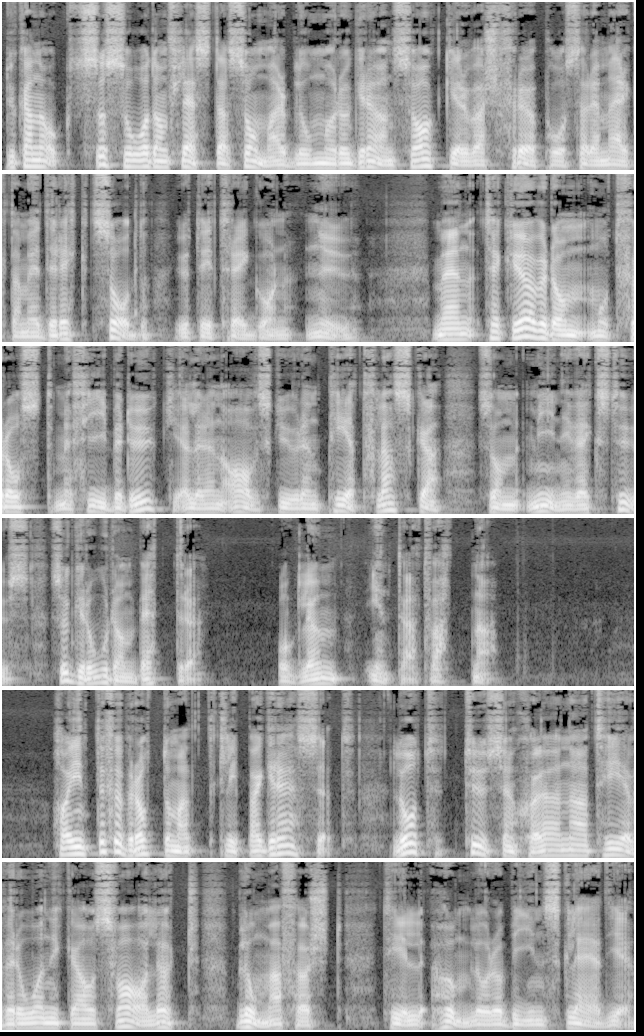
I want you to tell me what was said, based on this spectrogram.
Du kan också så de flesta sommarblommor och grönsaker vars fröpåsar är märkta med direktsådd ute i trädgården nu. Men täck över dem mot frost med fiberduk eller en avskuren petflaska som miniväxthus så gror de bättre. Och glöm inte att vattna. Ha inte för bråttom att klippa gräset. Låt tusensköna, teveronika och svalört blomma först till humlor och bins glädje.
